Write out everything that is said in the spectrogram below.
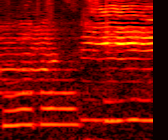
Should I see?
